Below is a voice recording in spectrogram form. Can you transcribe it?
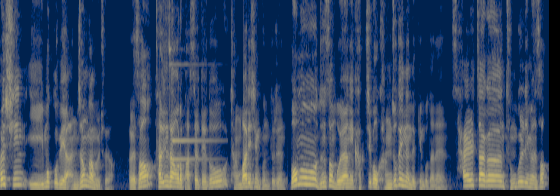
훨씬 이 이목구비에 안정감을 줘요. 그래서 사진상으로 봤을 때도 장발이신 분들은 너무 눈썹 모양이 각지고 강조되어 있는 느낌보다는 살짝은 둥글리면서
